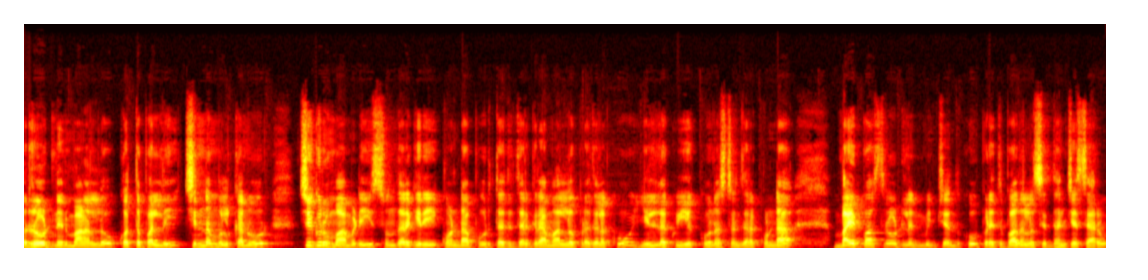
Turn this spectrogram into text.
రోడ్ నిర్మాణంలో కొత్తపల్లి చిన్న ముల్కనూర్ చిగురు మామిడి సుందరగిరి కొండాపూర్ తదితర గ్రామాల్లో ప్రజలకు ఇళ్ళకు ఎక్కువ నష్టం జరగకుండా బైపాస్ రోడ్లు నిర్మించేందుకు ప్రతిపాదనలు సిద్ధం చేశారు.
